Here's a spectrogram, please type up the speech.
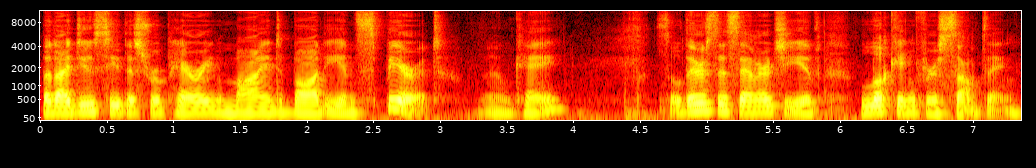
But i do see this repairing mind body and spirit okay? So there's this energy of looking for something.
